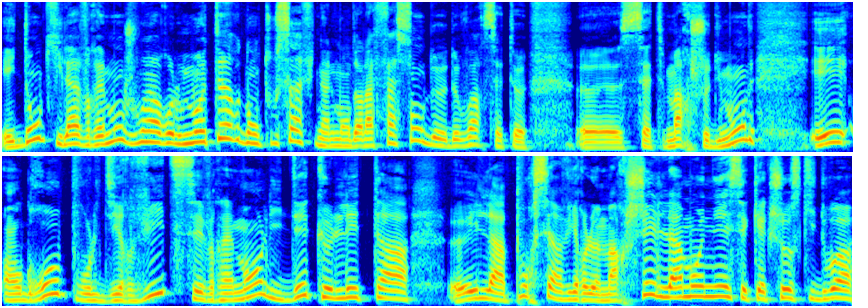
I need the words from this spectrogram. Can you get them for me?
Et donc il a vraiment joué un rôle moteur dans tout ça finalement, dans la façon de, voir cette, euh, cette marche du monde. Et en gros, pour le dire vite, c'est vraiment l'idée que l'État euh, est là pour servir le marché. La monnaie, c'est quelque chose qui doit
